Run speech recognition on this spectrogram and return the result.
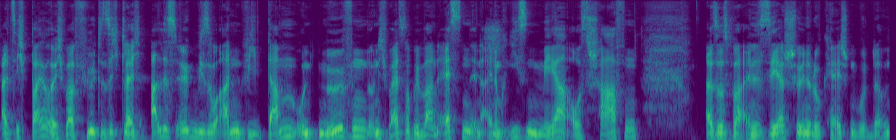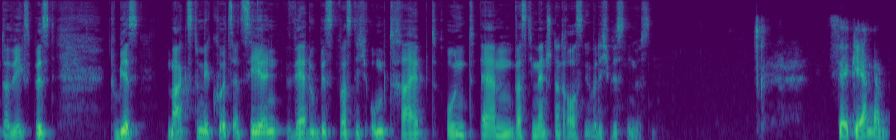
Als ich bei euch war, fühlte sich gleich alles irgendwie so an wie Damm und Möwen. Und ich weiß noch, wir waren essen in einem riesen Meer aus Schafen. Also es war eine sehr schöne Location, wo du da unterwegs bist. Tobias, magst du mir kurz erzählen, wer du bist, was dich umtreibt und ähm, was die Menschen da draußen über dich wissen müssen? Sehr gerne.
